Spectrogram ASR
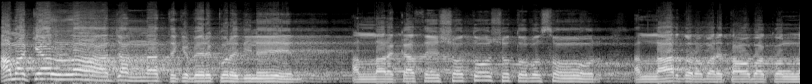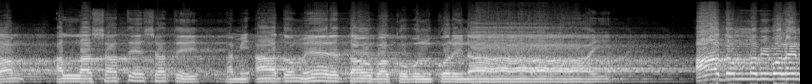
আমাকে আল্লাহ জান্নাত থেকে বের করে দিলেন। আল্লাহর কাছে শত শত বছর আল্লাহর দরবারে তাওবা করলাম। আল্লাহর সাথে সাথে আমি আদমের তাওবা কবুল করি নাই। আদম নবী বলেন,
